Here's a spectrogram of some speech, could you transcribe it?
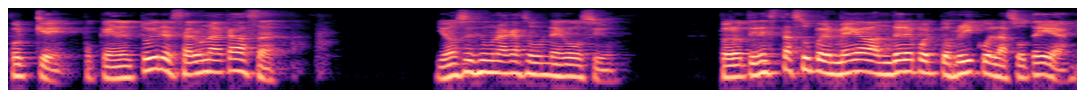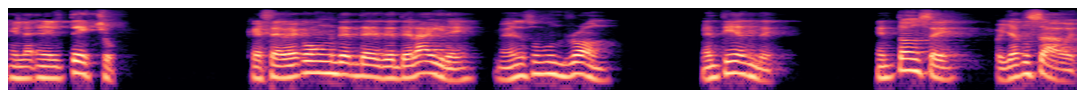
¿Por qué? Porque en el Twitter sale una casa yo no sé si es una casa o un negocio, pero tiene esta super mega bandera de Puerto Rico en la azotea, en, el techo, que se ve con, desde, el aire. Eso es un drone. ¿Me entiendes? Entonces, pues ya tú sabes.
